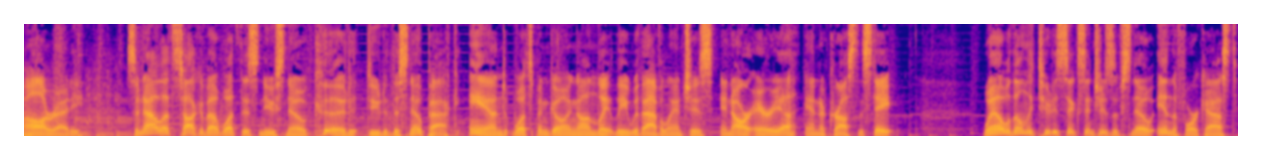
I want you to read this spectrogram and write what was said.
Alrighty. So now let's talk about what this new snow could do to the snowpack and what's been going on lately with avalanches in our area and across the state. Well, with only 2 to 6 inches of snow in the forecast,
